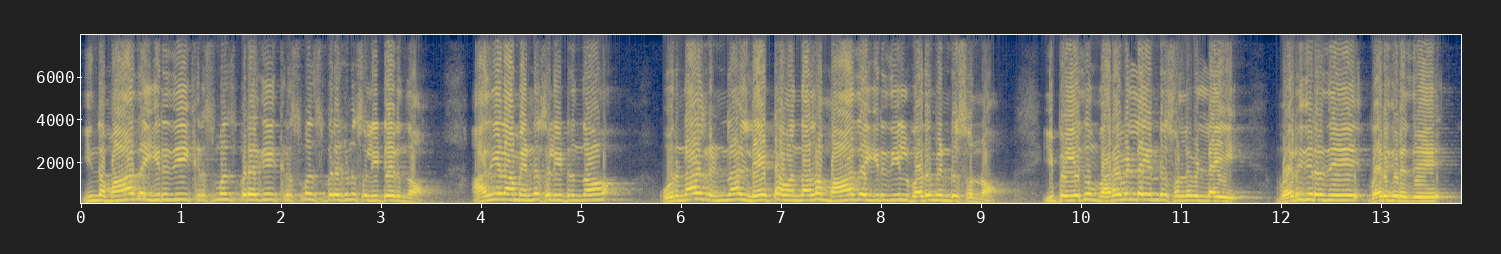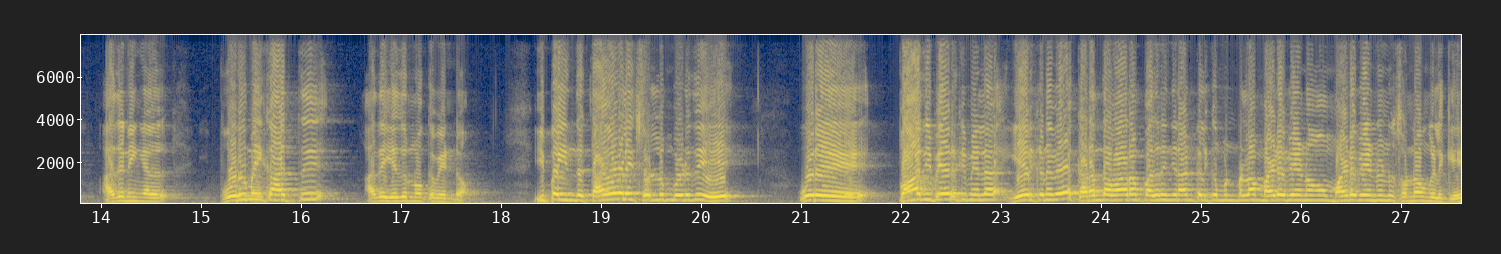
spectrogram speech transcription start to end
இந்த மாத இறுதி கிறிஸ்மஸ் பிறகு கிறிஸ்மஸ் பிறகுன்னு சொல்லிகிட்டே இருந்தோம். அதையும் நாம் என்ன சொல்லிட்டு இருந்தோம்? ஒரு நாள் ரெண்டு நாள் லேட்டாக வந்தாலும் மாத இறுதியில் வரும் என்று சொன்னோம். இப்போ எதுவும் வரவில்லை என்று சொல்லவில்லை. வருகிறது வருகிறது. அதை நீங்கள் பொறுமை காத்து அதை எதிர்நோக்க வேண்டும். இப்போ இந்த தகவலை சொல்லும் பொழுது ஒரு பாதி பேருக்கு மேலே ஏற்கனவே கடந்த வாரம் பதினஞ்சு நாட்களுக்கு முன்பெல்லாம் மழை வேணும் மழை வேணும்னு சொன்னவங்களுக்கு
